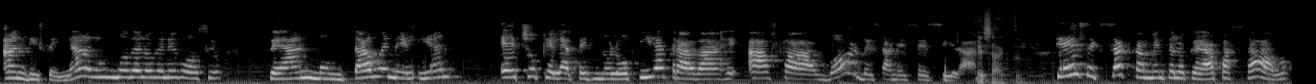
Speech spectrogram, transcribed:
han diseñado un modelo de negocio, se han montado en él y han hecho que la tecnología trabaje a favor de esa necesidad. Exacto. ¿Qué es exactamente lo que ha pasado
